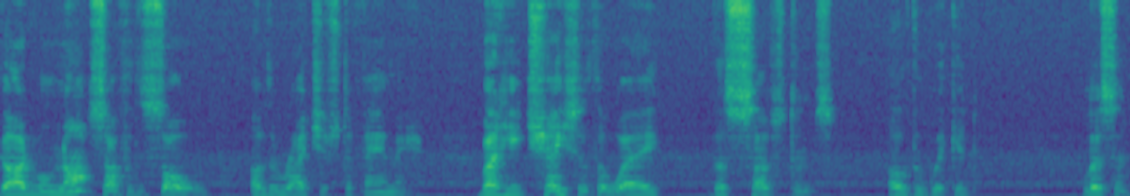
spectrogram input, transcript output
God will not suffer the soul of the righteous to famish, but he chaseth away the substance of the wicked. Listen,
